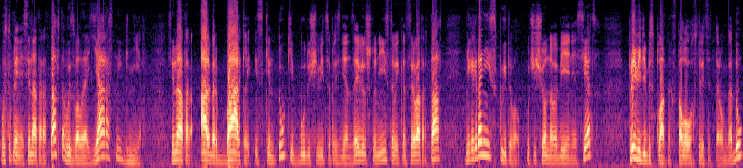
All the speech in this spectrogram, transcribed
Выступление сенатора Тафта вызвало яростный гнев. Сенатор Альберт Баркли из Кентукки, будущий вице-президент, заявил, что неистовый консерватор Тафт никогда не испытывал учащенного биения сердца при виде бесплатных столовых в 1932 году,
